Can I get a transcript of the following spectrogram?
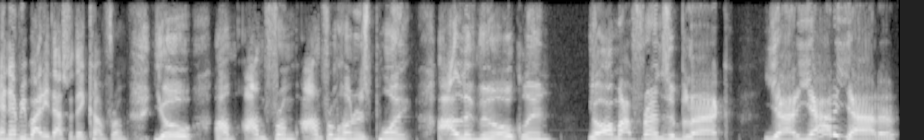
And everybody, that's where they come from. Yo, I'm I'm from I'm from Hunters Point. I live in Oakland. Yo, all my friends are black. Yada yada yada.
